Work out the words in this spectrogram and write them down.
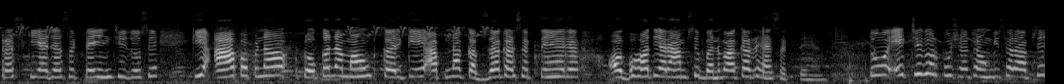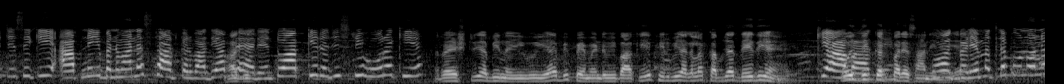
ट्रस्ट किया जा सकता है इन चीज़ों से की आप अपना टोकन अमाउंट करके अपना कब्जा कर सकते हैं और बहुत ही आराम से बनवा कर रह सकते हैं। तो एक चीज़ और पूछना चाहूँगी सर आपसे जैसे कि आपने ये बनवाना स्टार्ट करवा दिया आप हाँ रह रहे हैं तो आपकी रजिस्ट्री हो रखी है? रजिस्ट्री अभी नहीं हुई है अभी पेमेंट भी बाकी है फिर भी अगला कब्जा दे दिए हैं। क्या कोई दिक्कत परेशानी बहुत बढ़िया। मतलब उन्होंने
